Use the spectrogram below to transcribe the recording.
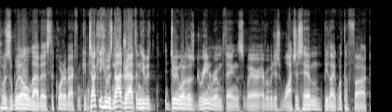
was Will Levis, the quarterback from Kentucky, who was not drafted. And he was doing one of those green room things where everyone just watches him be like, what the fuck?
